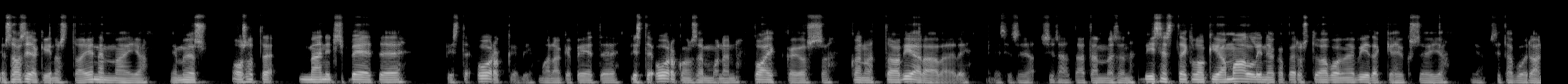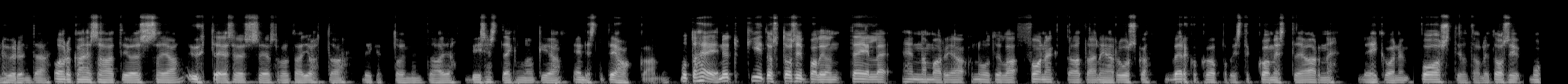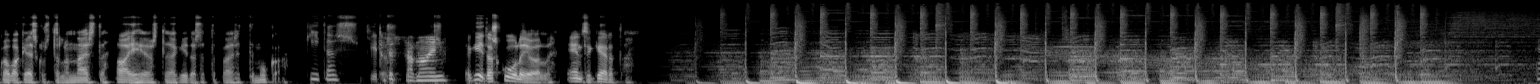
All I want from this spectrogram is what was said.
jos asia kiinnostaa enemmän, ja, ja myös osoite managebt manage.org, eli managept.org on semmoinen paikka, jossa kannattaa vierailla, eli, eli se sisältää tämmöisen bisnesteknologiamallin, joka perustuu avoimeen viitekehykseen, ja, ja sitä voidaan hyödyntää organisaatioissa ja yhteisöissä, jos halutaan johtaa liiketoimintaa ja bisnesteknologiaa entistä tehokkaammin. Mutta hei, nyt kiitos tosi paljon teille, Henna-Maria Knuutila, Fonectaa, Tania Ruuska, verkkokauppa.comista ja Arne Lehikoinen Postilta. Oli tosi mukava keskustella näistä aiheista ja kiitos, että pääsitte mukaan. Kiitos. Kiitos. Kiitos samoin. Ja kiitos kuulijoille. Ensi kertaa.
